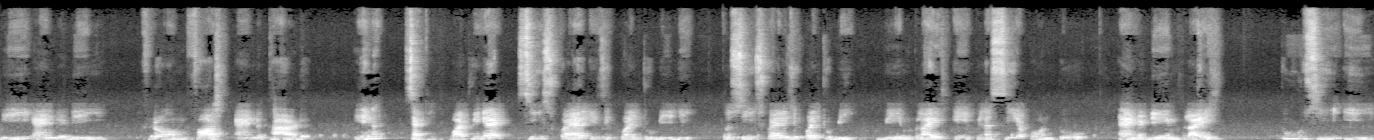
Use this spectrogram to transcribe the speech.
B and D from first and third in second. What we get? C square is equal to BD. So C square is equal to B. B implies A plus C upon 2 and D implies 2CE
